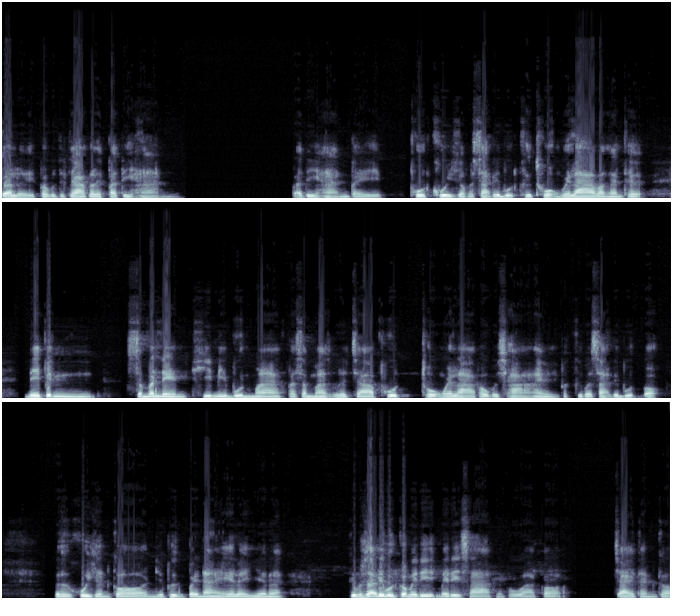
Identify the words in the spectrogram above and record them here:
ก็เลยพระพุทธเจ้าก็เลยปฏิหารปฏิหารไปพูดคุยกับภาษาริบุตรคือถ่วงเวลาว่างั้นเถอะ นี่เป็นสมณเณรที่มีบุญมากพระสัมมาสัมพุทธเจ้าพูดถ่วงเวลาพระอุปชาให้คือภาษาริบุตรบอก เออคุยกันก่อนอย่าเพิ่งไปไหนอะไรอย่างเงี้ยนะคือภาษาริบุตรก็ไม่ได้ไม่ได้ทราบนะเพราะว่าก็ใจท่านก็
